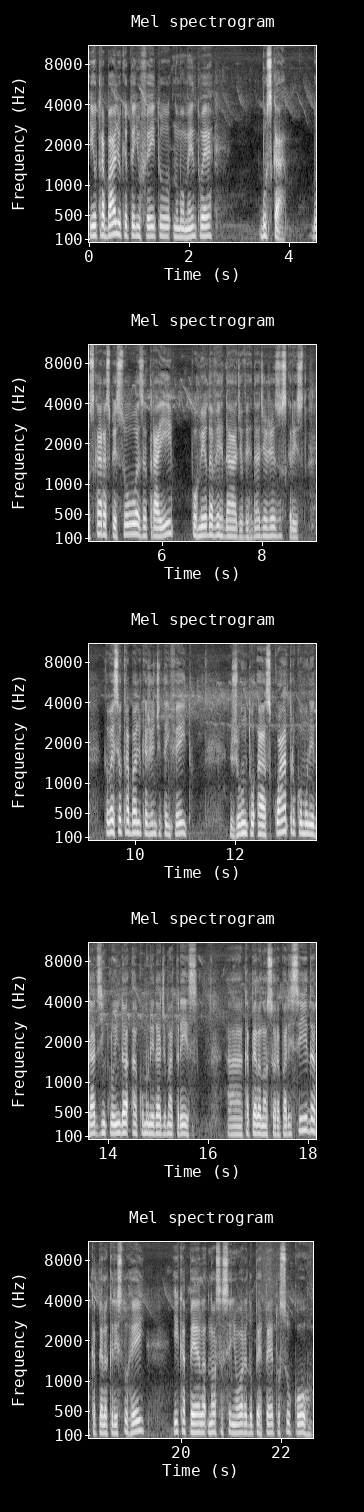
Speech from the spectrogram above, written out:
e o trabalho que eu tenho feito no momento é buscar, buscar as pessoas, atrair por meio da verdade, a verdade é Jesus Cristo então esse é o trabalho que a gente tem feito junto às quatro comunidades, incluindo a comunidade matriz, a Capela Nossa Senhora Aparecida, a Capela Cristo Rei e Capela Nossa Senhora do Perpétuo Socorro.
